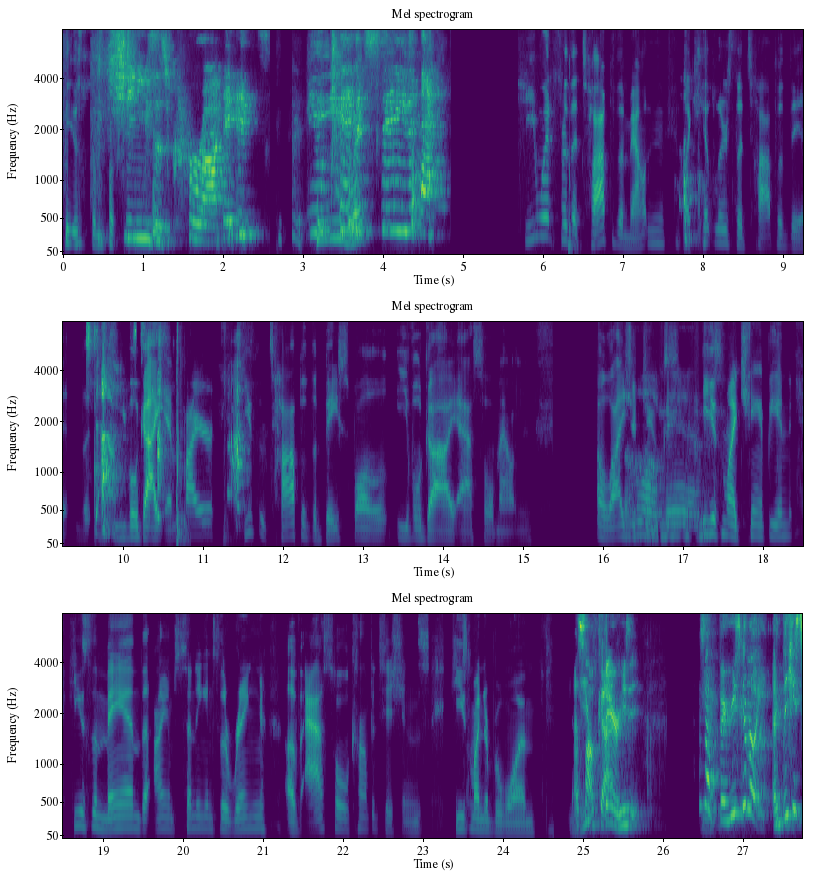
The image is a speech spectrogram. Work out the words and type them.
he is the most, Jesus Christ! You He can't went- say that. He went for the top of the mountain, like oh. Hitler's the top of the, the evil guy empire. He's the top of the baseball evil guy asshole mountain. Elijah Oh Dukes. man. He is my champion. he's the man that I am sending into the ring of asshole competitions. He's my number one. That's You've not got- fair. He's that's Yeah. not fair. He's gonna. I think he's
